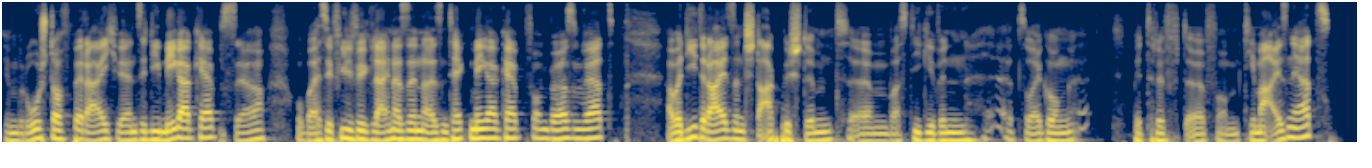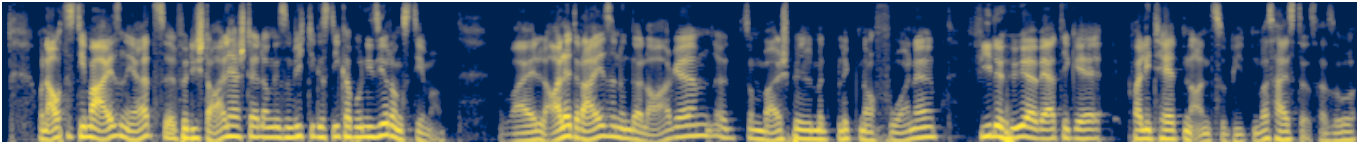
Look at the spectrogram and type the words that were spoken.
im Rohstoffbereich wären sie die Megacaps, ja, wobei sie viel, viel kleiner sind als ein Tech-Megacap vom Börsenwert. Aber die drei sind stark bestimmt, ähm, was die Gewinnerzeugung betrifft äh, vom Thema Eisenerz. Und auch das Thema Eisenerz äh, für die Stahlherstellung ist ein wichtiges Dekarbonisierungsthema. Weil alle drei sind in der Lage, äh, zum Beispiel mit Blick nach vorne, viele höherwertige Qualitäten anzubieten. Was heißt das? Also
